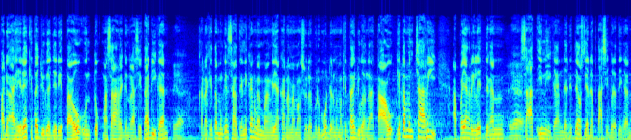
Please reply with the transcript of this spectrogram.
pada akhirnya kita juga jadi tahu untuk masalah regenerasi tadi kan. Ya. Karena kita mungkin saat ini kan memang ya karena memang sudah berumur dan memang kita juga nggak tahu kita mencari apa yang relate dengan Iya. saat ini kan dan itu yang harus diadaptasi berarti kan.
